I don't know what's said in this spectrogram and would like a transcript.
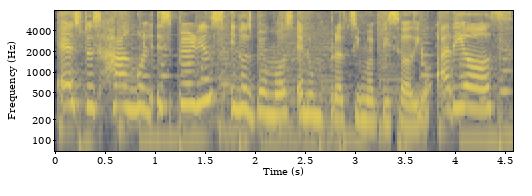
Esto es Hangul Experience y nos vemos en un próximo episodio. Adiós.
